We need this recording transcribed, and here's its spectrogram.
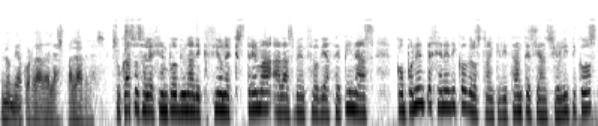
No me acordaba de las palabras. Su caso es el ejemplo de una adicción extrema a las benzodiazepinas, componente genérico de los tranquilizantes y ansiolíticos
